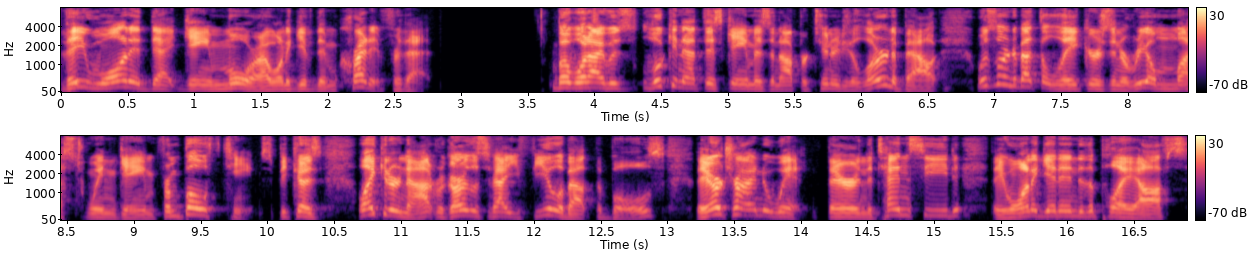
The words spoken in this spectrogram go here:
they wanted that game more. I want to give them credit for that. But what I was looking at this game as an opportunity to learn about was learn about the Lakers in a real must win game from both teams. Because, like it or not, regardless of how you feel about the Bulls, they are trying to win. They're in the 10 seed, they want to get into the playoffs.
